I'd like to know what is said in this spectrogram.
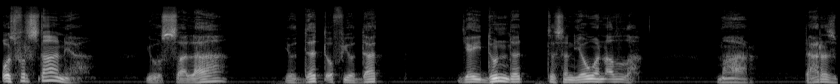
ons verstaan ja jou sala jou dit of jou dat jy doen dit tussen jou en Allah. Maar daar is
